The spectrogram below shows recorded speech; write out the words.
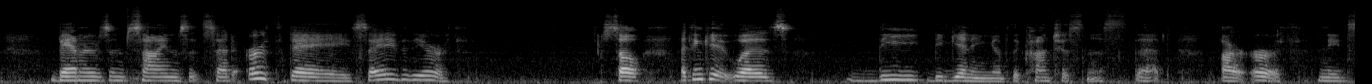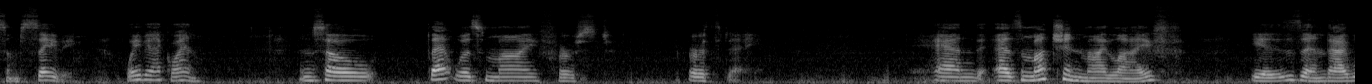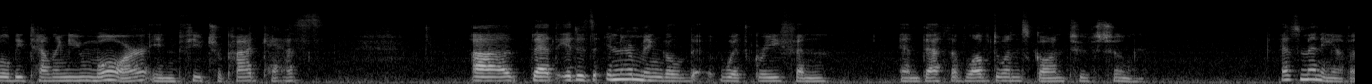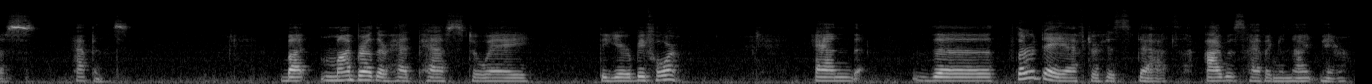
banners and signs that said Earth Day, save the earth. So I think it was the beginning of the consciousness that our earth needs some saving way back when. And so that was my first Earth Day. And as much in my life is, and I will be telling you more in future podcasts, uh, that it is intermingled with grief and, and death of loved ones gone too soon, as many of us happens. But my brother had passed away the year before. And the third day after his death, I was having a nightmare.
